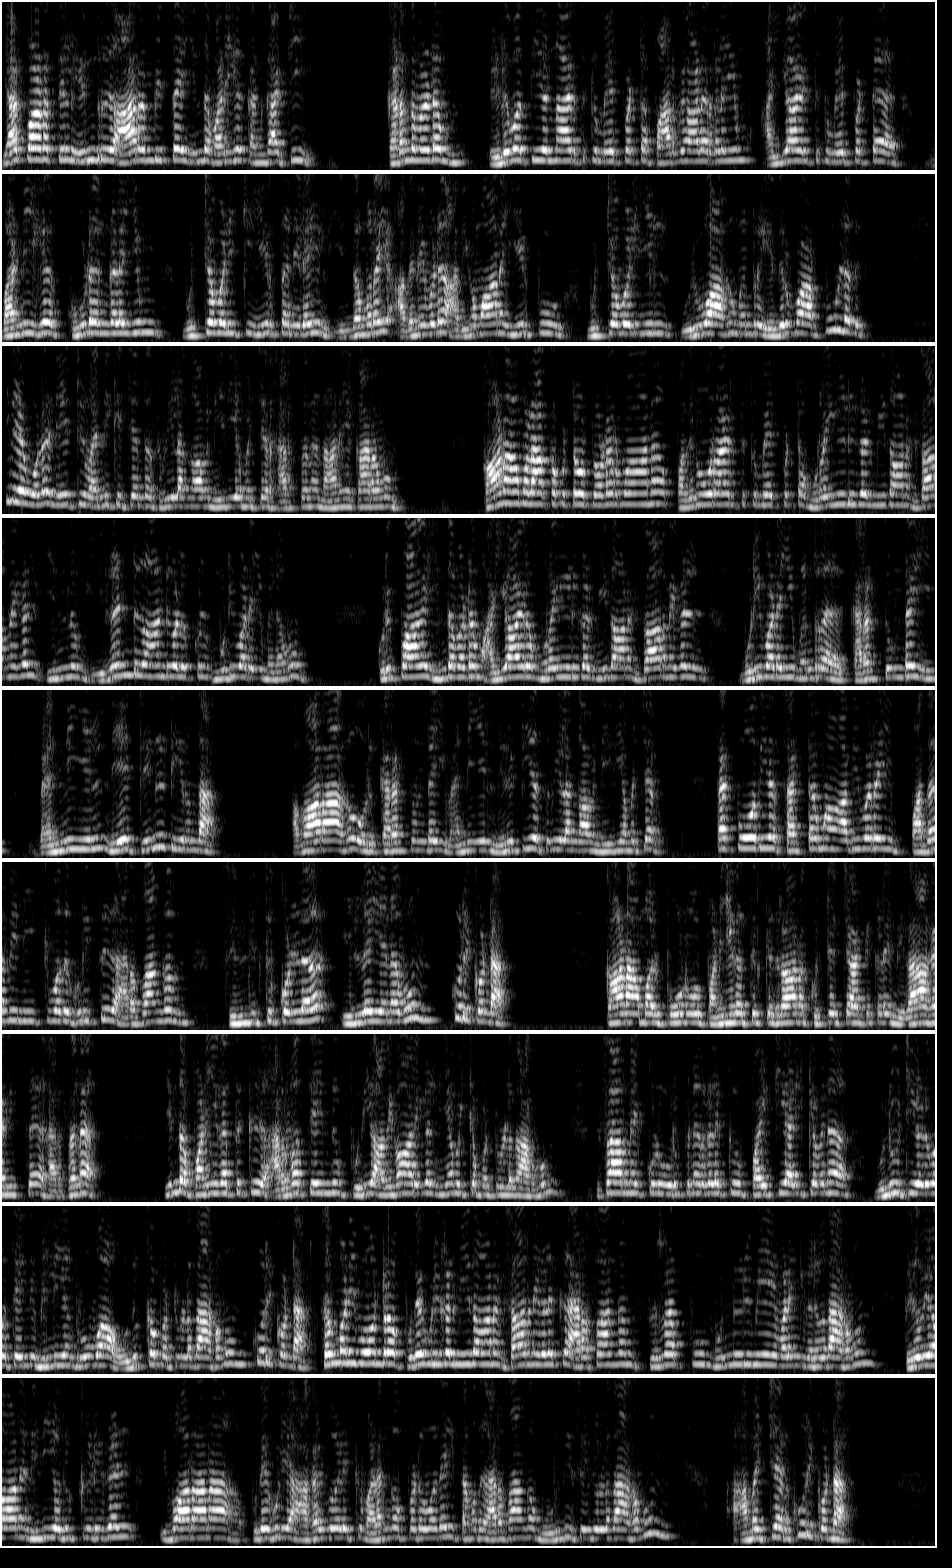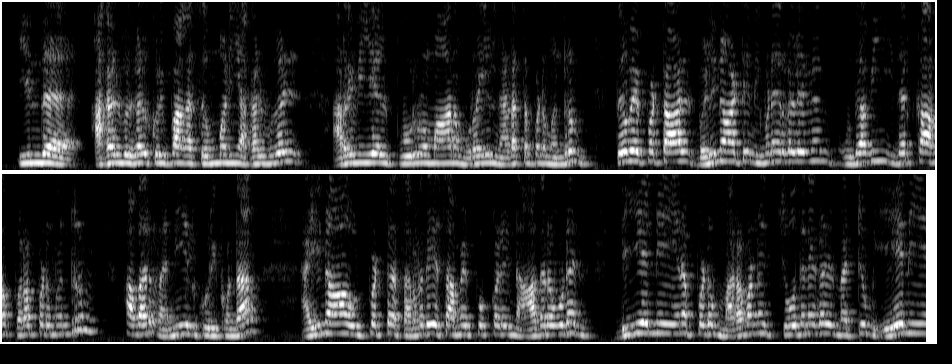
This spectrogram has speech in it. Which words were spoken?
யாழ்ப்பாணத்தில் இன்று ஆரம்பித்த இந்த வணிக கண்காட்சி கடந்த வருடம் எழுபத்தி எண்ணாயிரத்துக்கும் மேற்பட்ட பார்வையாளர்களையும் ஐயாயிரத்துக்கும் மேற்பட்ட வணிக கூடங்களையும் முற்றவழிக்கு ஈர்த்த நிலையில் இந்த முறை அதனை விட அதிகமான ஈர்ப்பு முற்றவழியில் உருவாகும் என்ற எதிர்பார்ப்பு உள்ளது. இதேபோல நேற்று வன்னிக்கு சென்ற ஸ்ரீலங்காவின் நிதியமைச்சர் ஹர்சன நாணயக்காரவும் காணாமலாக்கப்பட்டோர் தொடர்பான பதினோராயிரத்துக்கும் மேற்பட்ட முறையீடுகள் மீதான விசாரணைகள் இன்னும் இரண்டு ஆண்டுகளுக்குள் முடிவடையும் எனவும் குறிப்பாக இந்த வருடம் ஐயாயிரம் முறையீடுகள் மீதான விசாரணைகள் முடிவடையும் என்ற கரத்துண்டை வன்னியில் நேற்று நீட்டியிருந்தார். அவ்வாறாக ஒரு கரத்துண்டை வன்னியில் நீட்டிய ஸ்ரீலங்காவின் நிதியமைச்சர் தற்போதைய சட்டமா அதிபரை பதவி நீக்குவது குறித்து அரசாங்கம் சிந்தித்துக்கொள்ள இல்லை எனவும் கூறிக்கொண்டார். காணாமல் போனோர் பணியகத்திற்கு எதிரான குற்றச்சாட்டுக்களை நிராகரித்த ஹர்சன இந்த பணியகத்துக்கு அறுபத்தைந்து புதிய அதிகாரிகள் நியமிக்கப்பட்டுள்ளதாகவும் விசாரணை குழு உறுப்பினர்களுக்கு பயிற்சி அளிக்கவென முன்னூற்றி எழுபத்தைந்து மில்லியன் ரூபா ஒதுக்கப்பட்டுள்ளதாகவும் கூறிக்கொண்டார். செம்மணி போன்ற புதைகுலிகள் மீதான விசாரணைகளுக்கு அரசாங்கம் சிறப்பு முன்னுரிமையை வழங்கி வருவதாகவும் தேவையான நிதி ஒதுக்கீடுகள் இவ்வாறான புதைகுலி அகழ்வுகளுக்கு வழங்கப்படுவதை தமது அரசாங்கம் உறுதி செய்துள்ளதாகவும் அமைச்சர் கூறிக்கொண்டார். இந்த அகழ்வுகள் குறிப்பாக செம்மணி அகழ்வுகள் அறிவியல் பூர்வமான முறையில் நடத்தப்படும் என்றும் தேவைப்பட்டால் வெளிநாட்டு நிபுணர்களின் உதவி இதற்காக பெறப்படும் என்றும் அவர் வன்னியில் கூறிக்கொண்டார். ஐநா உட்பட்ட சர்வதேச அமைப்புகளின் ஆதரவுடன் டிஎன்ஏ எனப்படும் மரபணு சோதனைகள் மற்றும் ஏனைய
